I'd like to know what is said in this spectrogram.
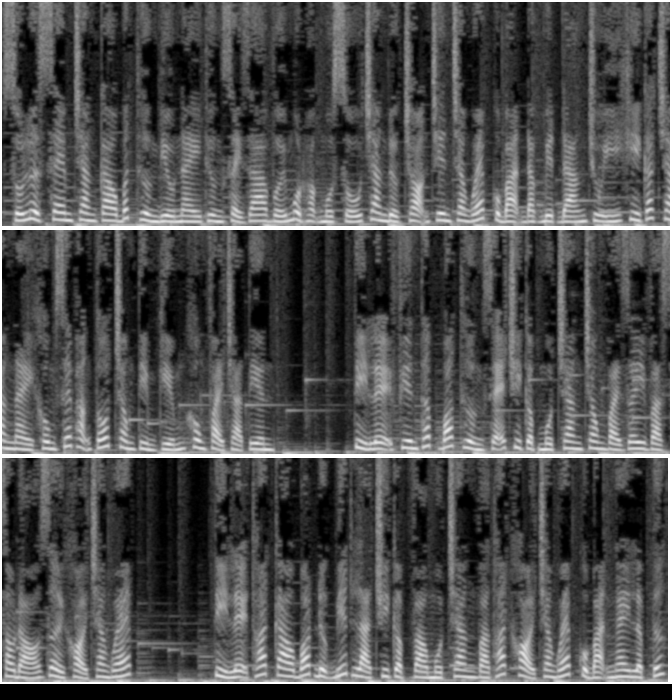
Số lượt xem trang cao bất thường điều này thường xảy ra với một hoặc một số trang được chọn trên trang web của bạn, đặc biệt đáng chú ý khi các trang này không xếp hạng tốt trong tìm kiếm không phải trả tiền. Tỷ lệ phiên thấp bot thường sẽ truy cập một trang trong vài giây và sau đó rời khỏi trang web. Tỷ lệ thoát cao bot được biết là truy cập vào một trang và thoát khỏi trang web của bạn ngay lập tức.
